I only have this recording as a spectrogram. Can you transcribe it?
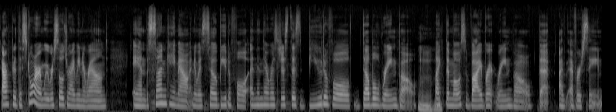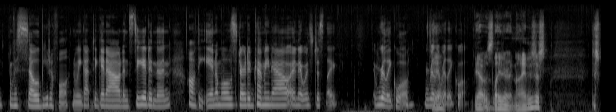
after the storm, we were still driving around and the sun came out and it was so beautiful. And then there was just this beautiful double rainbow, like the most vibrant rainbow that I've ever seen. It was so beautiful. And we got to get out and see it. And then all the animals started coming out. And it was just like really cool. Really, Yeah. really cool. Yeah, it was later at night. It's just just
